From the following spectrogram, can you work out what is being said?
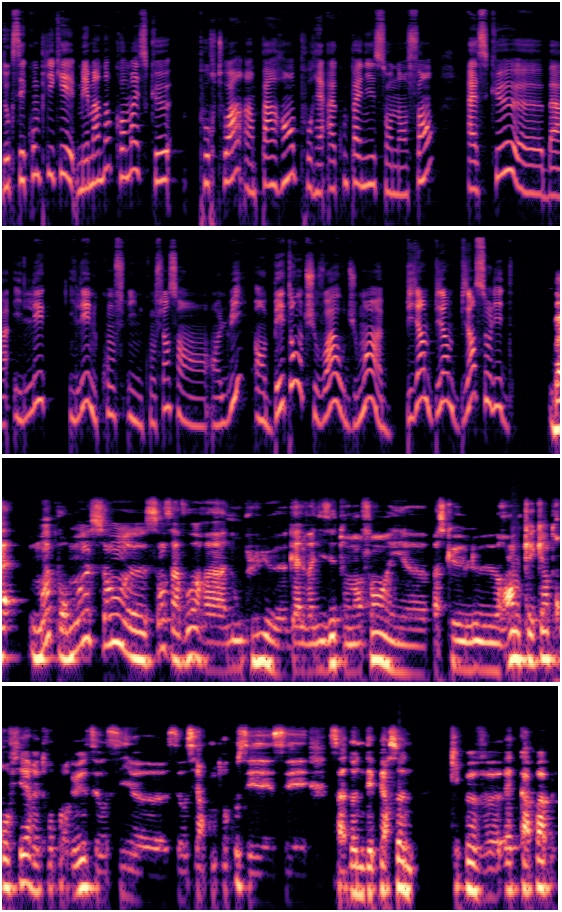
Donc c'est compliqué. Mais maintenant, comment est-ce que pour toi, un parent pourrait accompagner son enfant à ce que euh, bah il ait il ait une, conf- une confiance en, en lui, en béton, tu vois, ou du moins bien, bien, bien solide? Bah, moi, pour moi, sans, euh, sans avoir à non plus euh, galvaniser ton enfant et euh, parce que le rendre quelqu'un trop fier et trop orgueilleux, c'est aussi, euh, c'est aussi un contre-coup. C'est, c'est, ça donne des personnes qui peuvent euh, être capables,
